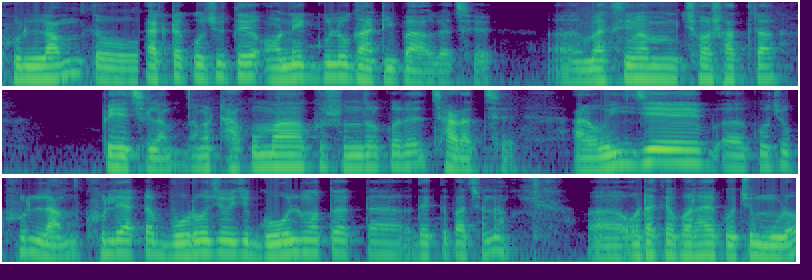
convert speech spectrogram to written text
খুললাম, তো একটা কচুতে অনেকগুলো গাঁটি পাওয়া গেছে। ম্যাক্সিমাম ছ সাতটা পেয়েছিলাম। আমার ঠাকুমা খুব সুন্দর করে ছাড়াচ্ছে। আর ওই যে কচু খুললাম, খুলে একটা বড় যে ওই যে গোল মতো একটা দেখতে পাচ্ছ না? ওটাকে বলা হয় কচু মুড়ো।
